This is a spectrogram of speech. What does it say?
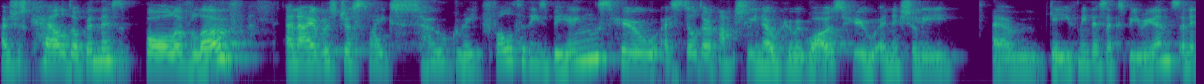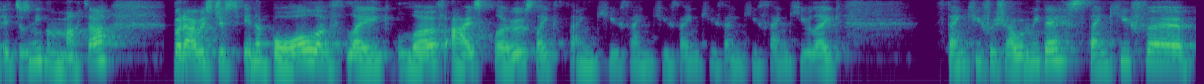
I was just curled up in this ball of love. And i was just like so grateful to these beings who i still don't actually know who it was who initially um, gave me this experience. And it, it doesn't even matter but I was just in a ball of like love, eyes closed, like, thank you, thank you, thank you, thank you, thank you. Like, thank you for showing me this. Thank you for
